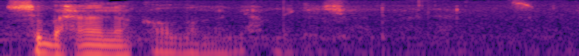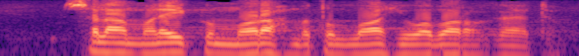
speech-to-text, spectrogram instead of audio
Subhanakallahumma bihamdika asyhadu an la ilaha illa anta Assalamualaikum warahmatullahi wabarakatuh.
